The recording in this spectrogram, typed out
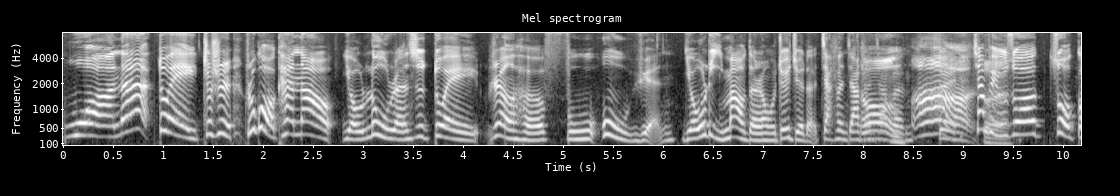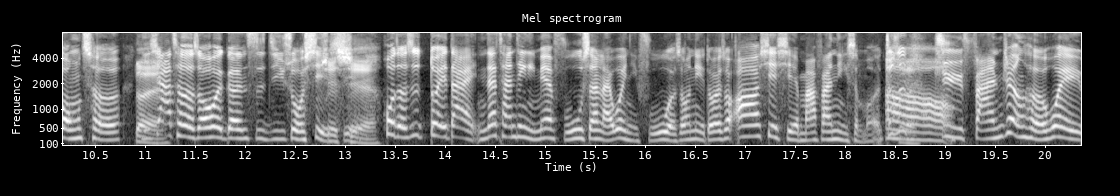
我呢，对，就是如果我看到有路人是。对任何服务员有礼貌的人，我就会觉得加分加分加分。对，像比如说坐公车，你下车的时候会跟司机说谢谢，或者是对待你在餐厅里面服务生来为你服务的时候，你也都会说啊谢谢，麻烦你什么，就是举凡任何会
